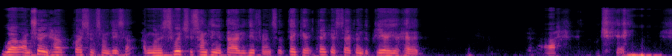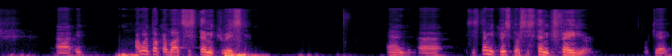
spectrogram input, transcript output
well, I'm sure you have questions on this. I'm going to switch to something entirely different. So take a, take a second to clear your head. Uh, Okay. Uh, it, I want to talk about systemic risk. And uh, systemic risk or systemic failure. Okay?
